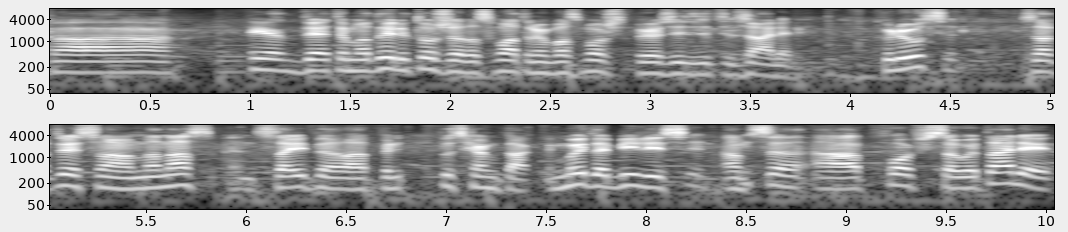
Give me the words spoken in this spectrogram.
а, для этой модели тоже рассматриваем возможность привозить эти детали. Плюс, соответственно, на нас стоит, а, скажем так, мы добились а, от офиса в Италии,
